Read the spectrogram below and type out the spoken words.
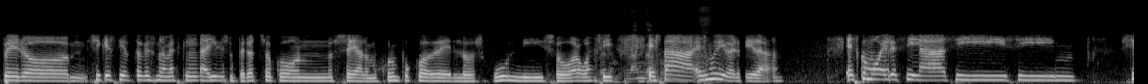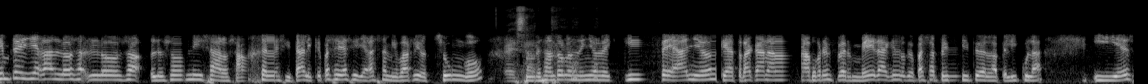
pero mm, sí que es cierto que es una mezcla ahí de Super 8 con, no sé, a lo mejor un poco de los Goonies o algo así. Está, es muy divertida. Es como él decía, si, si siempre llegan los, los, los ovnis a Los Ángeles y tal, ¿y qué pasaría si llegas a mi barrio chungo, Exacto. donde están todos los niños de 15 años que atracan a una pobre enfermera, que es lo que pasa al principio de la película? Y es,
